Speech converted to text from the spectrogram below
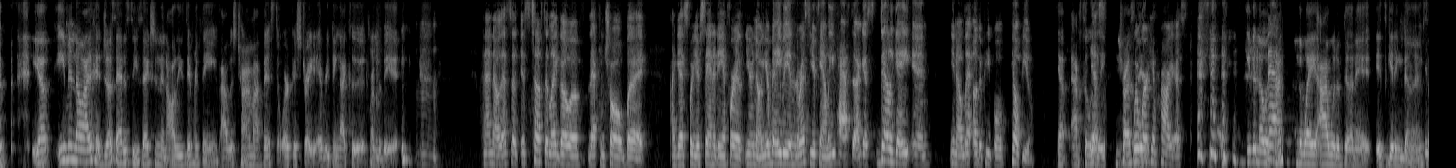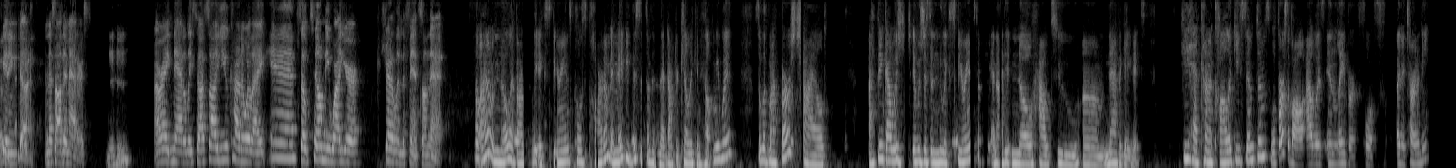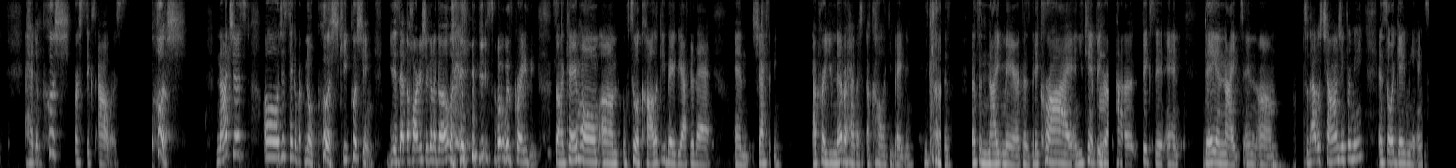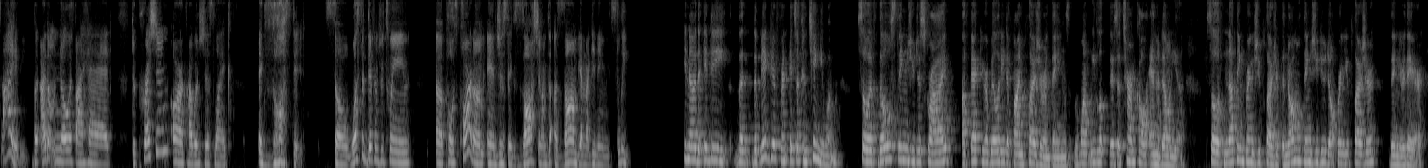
uh Yep. Even though I had just had a C section and all these different things, I was trying my best to orchestrate everything I could from the bed. Mm. And I know that's a, it's tough to let go of that control, but I guess for your sanity and for you know your baby and the rest of your family, you have to, I guess, delegate and you know let other people help you. Yep, absolutely. Trust We're it. work in progress. Even though it's Now- not the way I would have done it, it's getting done. It's getting done, and that's all that matters. hmm All right, Natalie. So I saw you kind of were like, eh. So tell me why you're straddling the fence on that. So I don't know if I really experienced postpartum, and maybe this is something that Dr. Kelly can help me with. So with my first child, I think I was it was just a new experience for me, and I didn't know how to um, navigate it. He had kind of colicky symptoms. Well, first of all, I was in labor for an eternity. I had to push for six hours. Push not just oh just take a break no push keep pushing is that the hardest you're gonna go like so it was crazy so i came home um, to a colicky baby after that and Shasty, i pray you never have a, a colicky baby because that's a nightmare because they cry and you can't figure mm-hmm. out how to fix it and day and night and um, so that was challenging for me and so it gave me anxiety but i don't know if i had depression or if i was just like exhausted. So, what's the difference between uh, postpartum and just exhaustion? I'm a zombie. I'm not getting any sleep. You know, the, the the the big difference. It's a continuum. So, if those things you describe affect your ability to find pleasure in things, the one we look there's a term called anhedonia. So, if nothing brings you pleasure, if the normal things you do don't bring you pleasure, then you're there.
